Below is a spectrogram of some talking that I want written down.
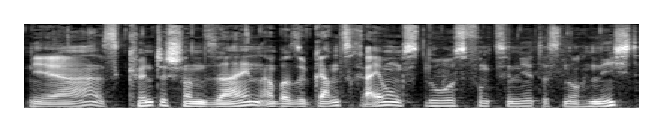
Ja, es könnte schon sein, aber so ganz reibungslos funktioniert es noch nicht.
